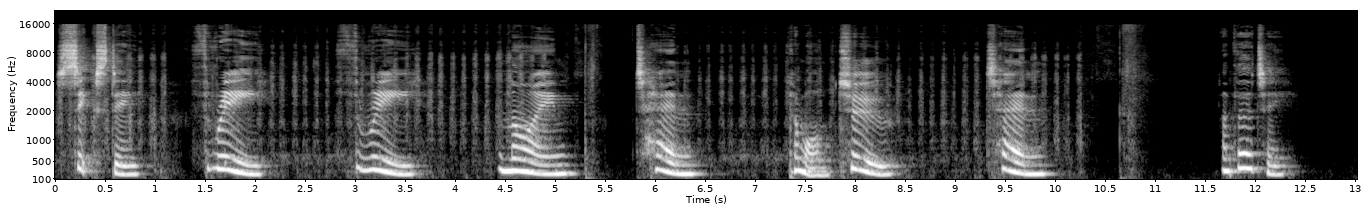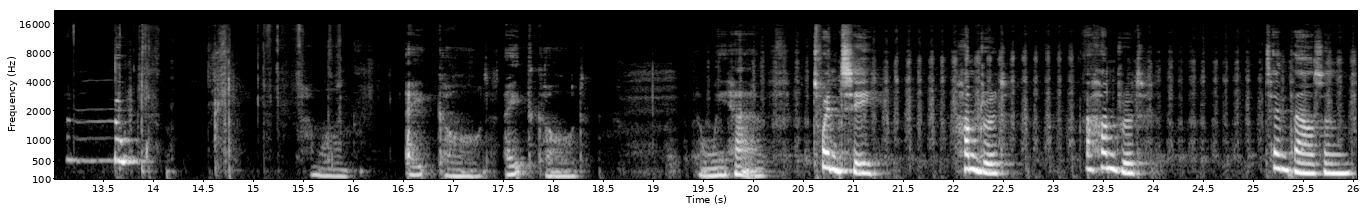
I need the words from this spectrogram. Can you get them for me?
60, 3, 3, 9, 10. Come on, 2, 10, and 30. Nope. Come on, eight card, eighth card. And we have 20, 100, 100, 10,000,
